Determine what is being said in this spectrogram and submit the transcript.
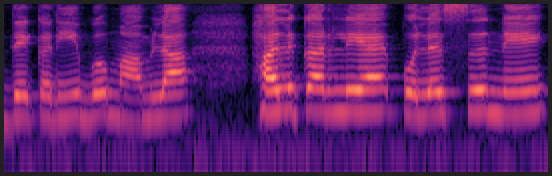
ਦੇ ਕਰੀਬ ਮਾਮਲਾ ਹੱਲ ਕਰ ਲਿਆ ਪੁਲਿਸ ਨੇ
